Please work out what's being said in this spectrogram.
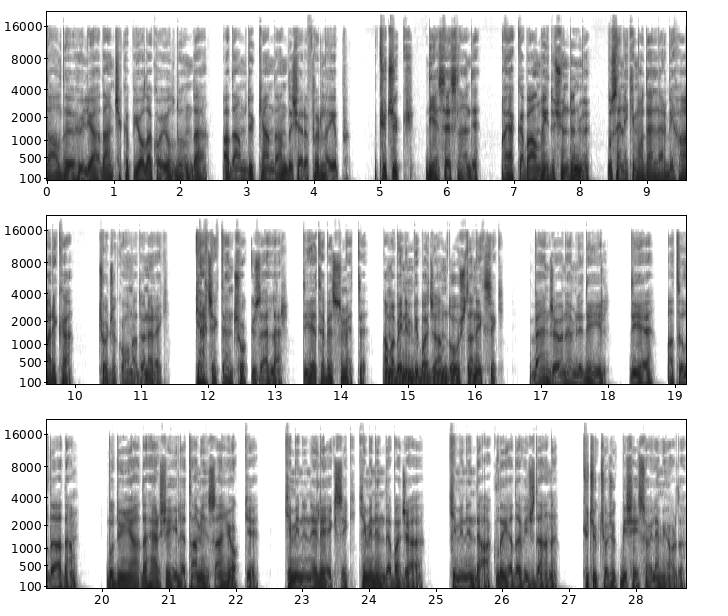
Daldığı hülyadan çıkıp yola koyulduğunda adam dükkandan dışarı fırlayıp ''Küçük!'' diye seslendi. ''Ayakkabı almayı düşündün mü? Bu seneki modeller bir harika.'' Çocuk ona dönerek ''Gerçekten çok güzeller.'' diye tebessüm etti. ''Ama benim bir bacağım doğuştan eksik.'' ''Bence önemli değil.'' diye atıldı adam. Bu dünyada her şeyiyle tam insan yok ki. Kiminin eli eksik, kiminin de bacağı, kiminin de aklı ya da vicdanı. Küçük çocuk bir şey söylemiyordu.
